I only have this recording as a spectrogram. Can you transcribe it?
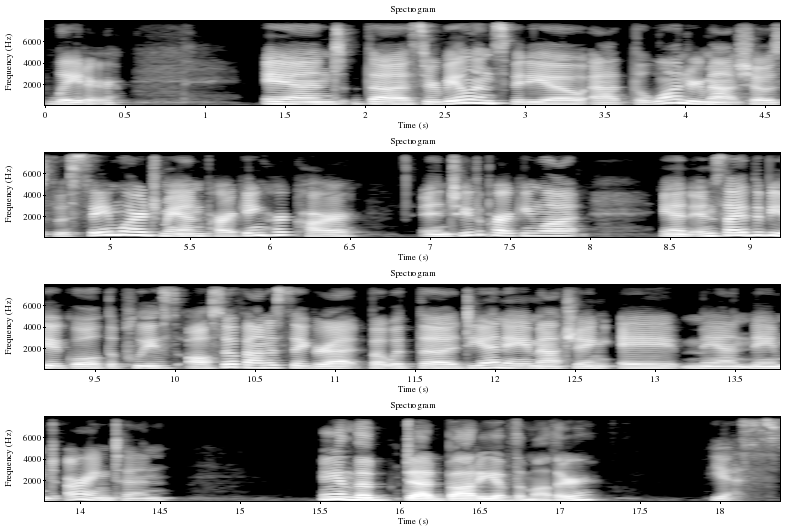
later. And the surveillance video at the laundromat shows the same large man parking her car into the parking lot. And inside the vehicle, the police also found a cigarette, but with the DNA matching a man named Arrington. and the dead body of the mother. Yes.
